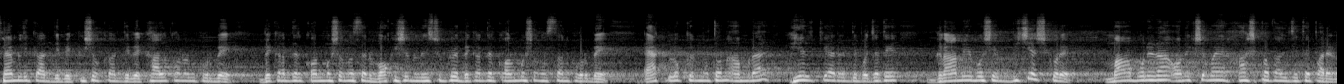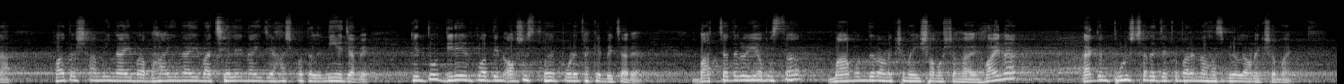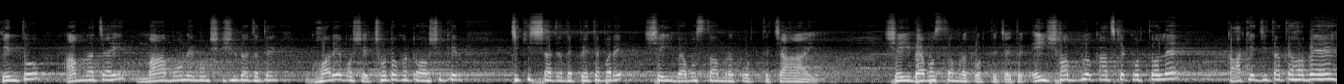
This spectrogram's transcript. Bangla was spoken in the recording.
ফ্যামিলি কার্ড দিবে, কৃষক কার্ড দিবে, খাল খনন করবে, বেকারদের কর্মসংস্থান ভকেশনাল ইনস্টিটিউট করে বেকারদের কর্মসংস্থান করবে। এক লক্ষের মতন আমরা হেলথ কেয়ারে দেবো, যাতে গ্রামে বসে বিশেষ করে মা বোনেরা অনেক সময় হাসপাতাল যেতে পারে না। হয়তো স্বামী নাই বা ভাই নাই বা ছেলে নাই যে হাসপাতালে নিয়ে যাবে, কিন্তু দিনের পর দিন অসুস্থ হয়ে পড়ে থাকে বেচারে। বাচ্চাদের ওই অবস্থা, মা বোনদের অনেক সময় এই সমস্যা হয় হয় না? একজন পুরুষ ছাড়া যেতে পারে না হসপিটালে অনেক সময়। কিন্তু আমরা চাই মা, বোন এবং শিশুরা যাতে ঘরে বসে ছোটোখাটো অসুখের চিকিৎসা যাতে পেতে পারে, সেই ব্যবস্থা আমরা করতে চাই। সেই ব্যবস্থা আমরা করতে চাই। তো এই সবগুলো কাজকে করতে হলে কাকে জিতাতে হবে?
